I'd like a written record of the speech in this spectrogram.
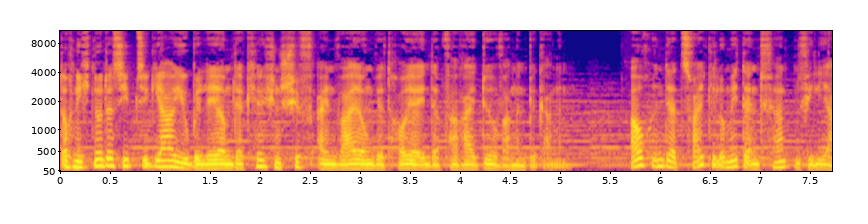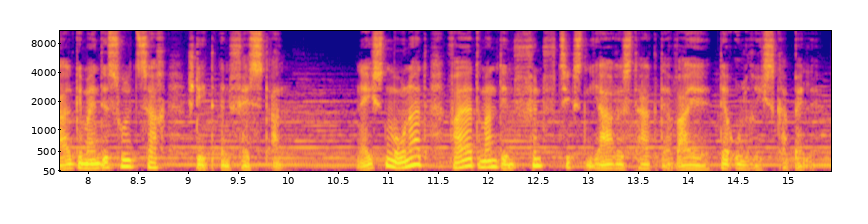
Doch nicht nur das 70-Jahr-Jubiläum der Kirchenschiffeinweihung wird heuer in der Pfarrei Dürrwangen begangen. Auch in der zwei Kilometer entfernten Filialgemeinde Sulzach steht ein Fest an. Nächsten Monat feiert man den 50. Jahrestag der Weihe der Ulrichskapelle.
